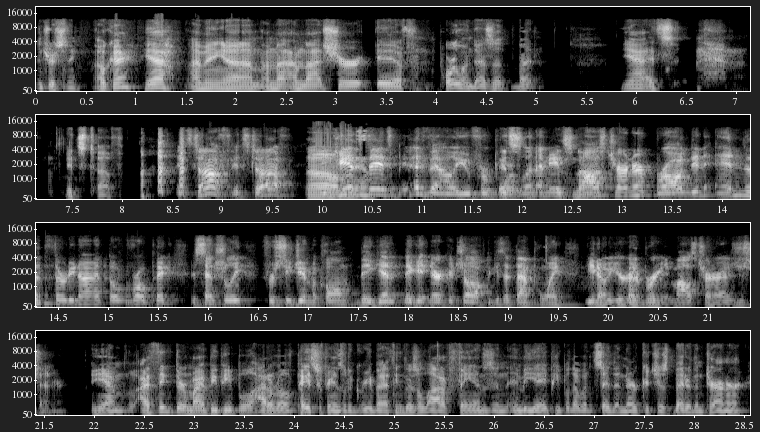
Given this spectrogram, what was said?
Interesting. Okay. Yeah. I mean, um, I'm not. I'm not sure if Portland does it, but yeah, it's it's tough. it's tough. It's tough. Oh, you can't man. say it's bad value for Portland. It's, I mean, it's Miles Turner, Brogdon, and the 39th overall pick, essentially for CJ McCollum. They get they get Nurkic off because at that point, you know, you're going to bring in Miles Turner as your center. Yeah, um, I think there might be people. I don't know if Pacer fans would agree, but I think there's a lot of fans and NBA people that would say that Nurkic is better than Turner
